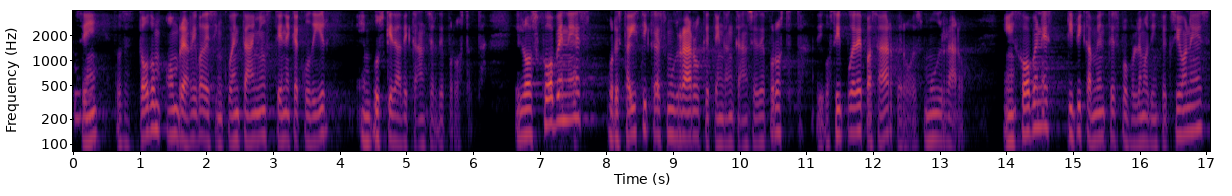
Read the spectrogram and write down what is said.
¿sí? Entonces, todo hombre arriba de 50 años tiene que acudir en búsqueda de cáncer de próstata. Y los jóvenes por estadística es muy raro que tengan cáncer de próstata. Digo, sí puede pasar, pero es muy raro. En jóvenes típicamente es por problemas de infecciones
